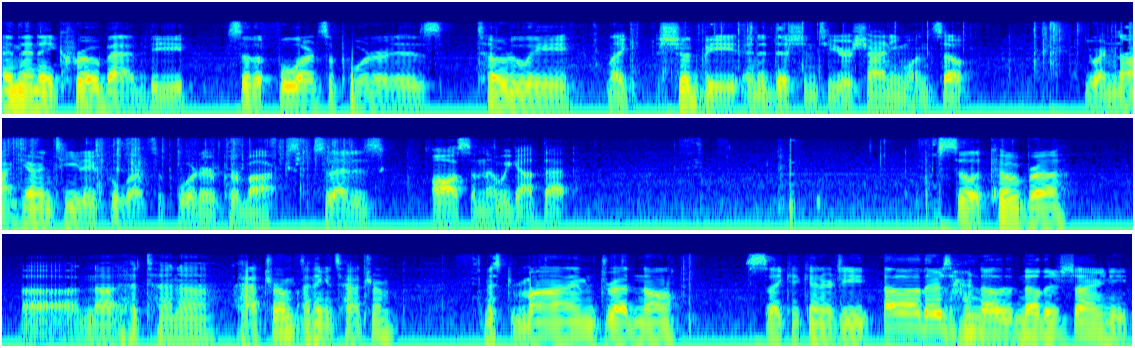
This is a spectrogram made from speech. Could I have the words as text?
And then a Crobat V. So the full art supporter is totally, like, should be in addition to your shiny one. So you are not guaranteed a full art supporter per box. So that is awesome that we got that. Silicobra, uh, not Hatenna, Hatterene, I think it's Hatterene, Mr. Mime, Drednaw, Psychic Energy, oh there's another, another shiny,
